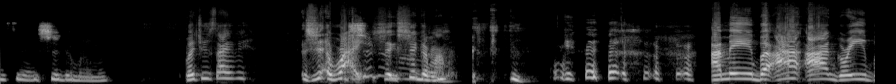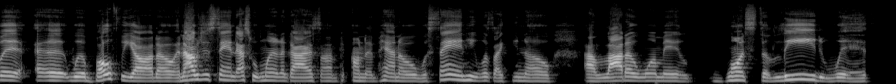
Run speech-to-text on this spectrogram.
I said sugar mama. What you say? Right, sugar, sugar mama. mama. I mean, but I I agree, but uh, with both of y'all though, and I was just saying that's what one of the guys on on the panel was saying. He was like, you know, a lot of women wants to lead with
